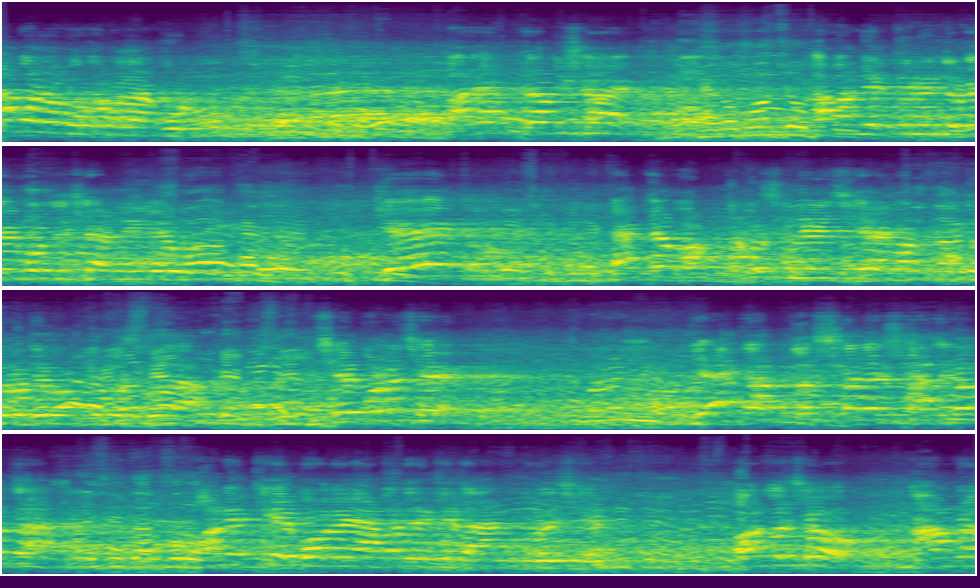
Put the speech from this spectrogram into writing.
আবারও মোকাবেলা করব। আর একটা বিষয় আমার নেতৃবৃন্দকে বলতে চাই আমি যে একটা বক্তব্য শুনেছি এখন বক্তব্য শুনলাম সে বলেছে একাত্তর সালের স্বাধীনতা অনেকে বলে আমাদেরকে দান করেছেন অথচ আমরা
